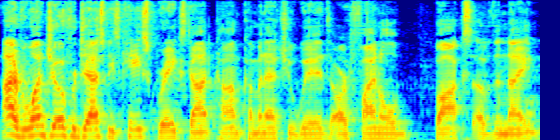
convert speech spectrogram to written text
Hi, everyone. Joe for jaspyscasebreaks.com coming at you with our final box of the night.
